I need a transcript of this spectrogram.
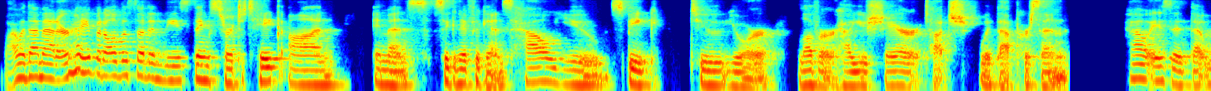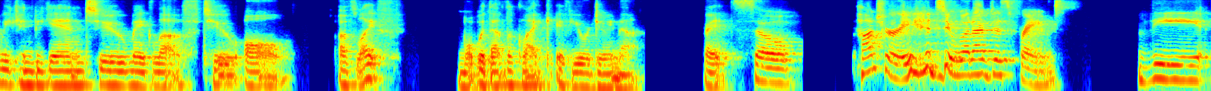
Why would that matter? Right. But all of a sudden, these things start to take on immense significance. How you speak to your lover, how you share touch with that person, how is it that we can begin to make love to all of life? What would that look like if you were doing that? Right. So, contrary to what I've just framed, the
